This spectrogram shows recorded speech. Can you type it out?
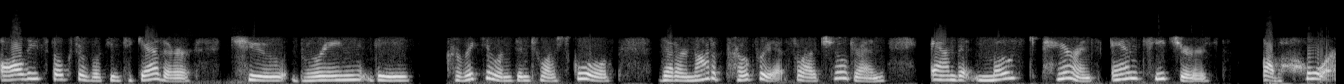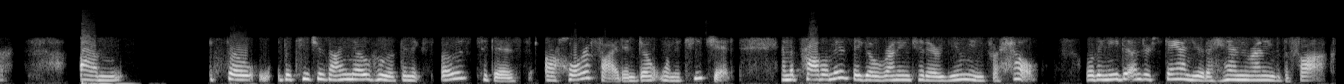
All these folks are working together to bring these curriculums into our schools that are not appropriate for our children and that most parents and teachers abhor. Um, so the teachers I know who have been exposed to this are horrified and don't want to teach it. And the problem is they go running to their union for help. Well, they need to understand you're the hen running to the fox.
